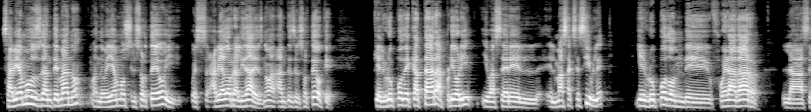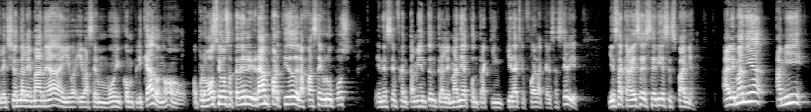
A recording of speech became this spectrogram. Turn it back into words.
Sabíamos de antemano, cuando veíamos el sorteo, y pues había dos realidades, ¿no? Antes del sorteo, que, que el grupo de Qatar a priori iba a ser el, más accesible y el grupo donde fuera a dar la selección de Alemania iba, iba, a ser muy complicado, ¿no? O por lo menos íbamos a tener el gran partido de la fase de grupos en ese enfrentamiento entre Alemania contra quien quiera que fuera la cabeza de serie. Y esa cabeza de serie es España. Alemania, a mí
